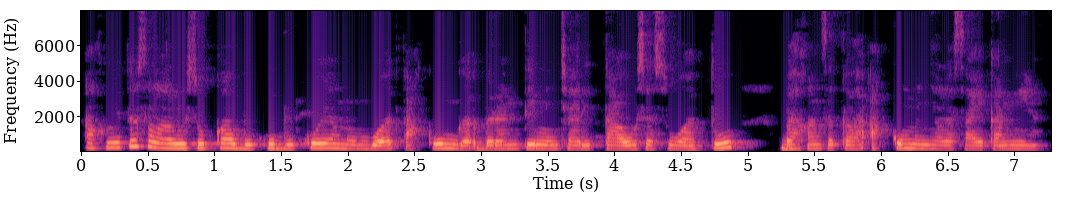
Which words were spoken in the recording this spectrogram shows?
Aku itu selalu suka buku-buku yang membuat aku nggak berhenti mencari tahu sesuatu, bahkan setelah aku menyelesaikannya.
